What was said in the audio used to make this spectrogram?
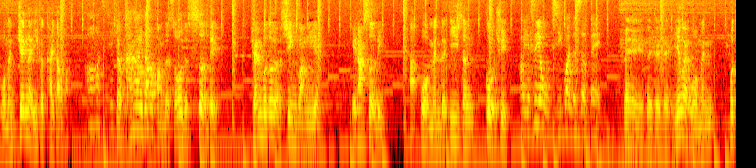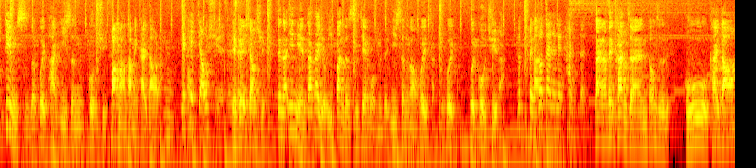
我们捐了一个开刀房。哦，直接这开刀房的所有的设备，全部都有星光医院给他设立。啊，我们的医生过去哦，也是用习惯的设备。对对对对，因为我们不定时的会派医生过去帮忙他们开刀了。嗯，也可以教学的。也可以教学。现在一年大概有一半的时间，我们的医生哦会会会过去了。就等于说在那边看诊。在那边看诊，同时服务开刀。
